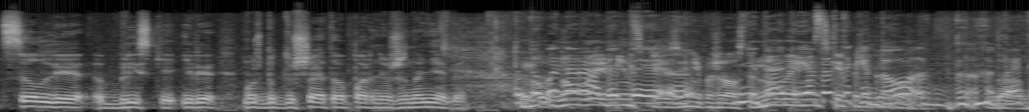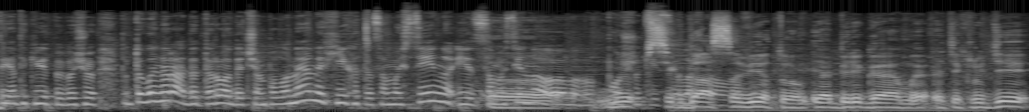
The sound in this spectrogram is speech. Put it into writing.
цел ли близкий или, может быть, душа этого парня уже на небе. Тобто Ну, ви не нові радите... мінські, извини, пожалуйста, Ні, нові дайте я все ж мінські таки до... переговори. Дайте я таки відповідь почую. Тобто ви не радите родичам полонених їхати самостійно і самостійно Э, е, Мы пошуки всегда влаштовувати? советуем и оберегаем э, этих людей,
